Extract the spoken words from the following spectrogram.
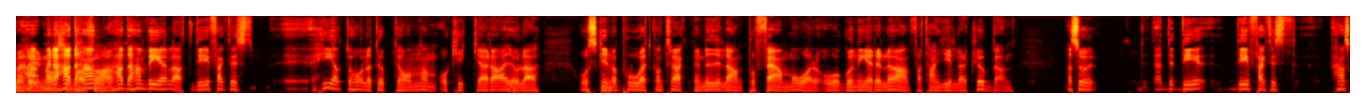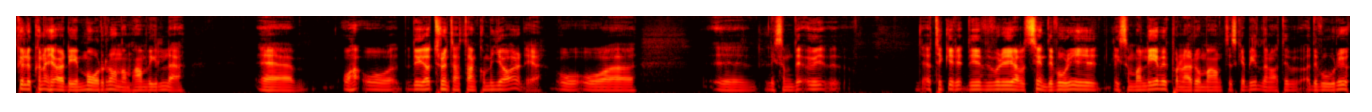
men, ha, men hade, han, han, hade han velat, det är faktiskt eh, helt och hållet upp till honom att kicka Raiola och skriva mm. på ett kontrakt med Milan på fem år och gå ner i lön för att han gillar klubben. Alltså, det, det, det är faktiskt, han skulle kunna göra det imorgon om han ville. Eh, och, och det, jag tror inte att han kommer göra det. Och, och eh, liksom det, jag tycker det, det vore jävligt synd. Det vore ju liksom, man lever på den här romantiska bilden och att det, det vore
